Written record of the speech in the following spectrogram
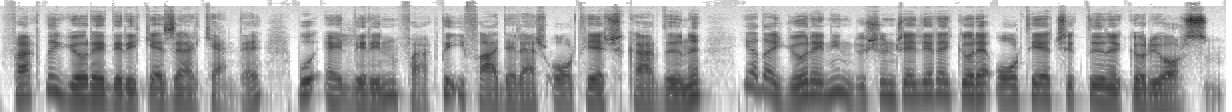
farklı yöreleri gezerken de bu ellerin farklı ifadeler ortaya çıkardığını ya da yörenin düşüncelere göre ortaya çıktığını görüyorsun.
